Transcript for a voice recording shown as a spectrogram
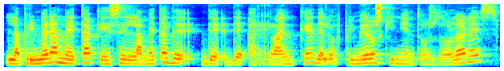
la primera meta, que es la meta de, de arranque de los primeros 500 dólares,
